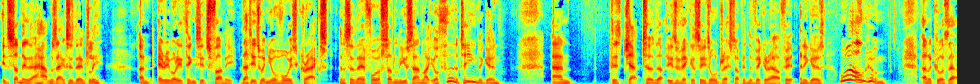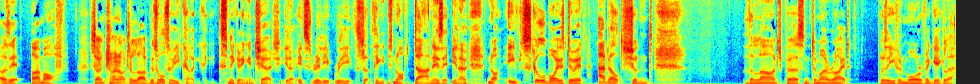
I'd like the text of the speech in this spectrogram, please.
it's something that happens accidentally and everybody thinks it's funny. That is when your voice cracks, and so therefore suddenly you sound like you're 13 again. And this chap turned up, he's a vicar, so he's all dressed up in the vicar outfit, and he goes, Welcome! And of course, that was it. I'm off. So I try not to laugh because also you can't sniggering in church. You know, it's really, really sort of thing. It's not done, is it? You know, not even schoolboys do it. Adults shouldn't. The large person to my right was even more of a giggler.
